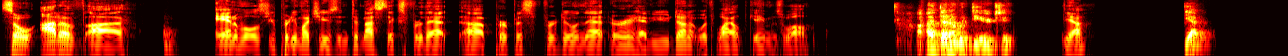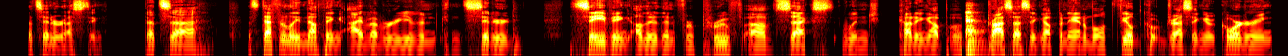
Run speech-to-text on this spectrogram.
so out of uh, animals, you're pretty much using domestics for that uh, purpose for doing that, or have you done it with wild game as well? I've done it with deer too. Yeah, Yep. that's interesting. That's uh, that's definitely nothing I've ever even considered saving other than for proof of sex when cutting up, processing up an animal, field dressing or quartering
